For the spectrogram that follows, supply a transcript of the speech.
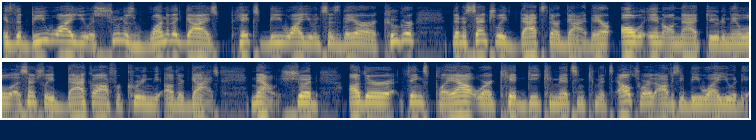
is that BYU, as soon as one of the guys picks BYU and says they are a Cougar, then essentially that's their guy. They are all in on that dude and they will essentially back off recruiting the other guys. Now, should other things play out where a kid decommits and commits elsewhere, obviously BYU would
